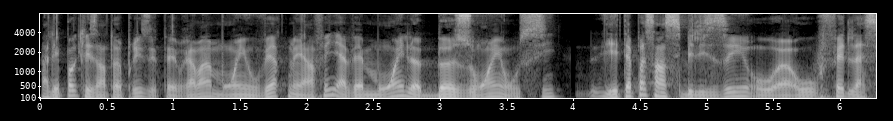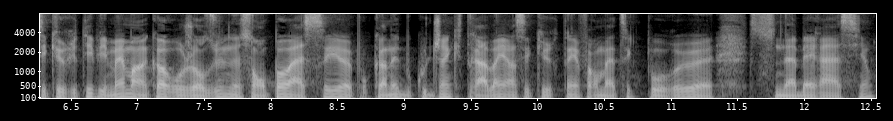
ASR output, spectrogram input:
À l'époque, les entreprises étaient vraiment moins ouvertes, mais en fait, il y avait moins le besoin aussi. Ils n'étaient pas sensibilisés au, euh, au, fait de la sécurité, puis même encore aujourd'hui, ils ne sont pas assez euh, pour connaître beaucoup de gens qui travaillent en sécurité informatique. Pour eux, euh, c'est une aberration.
